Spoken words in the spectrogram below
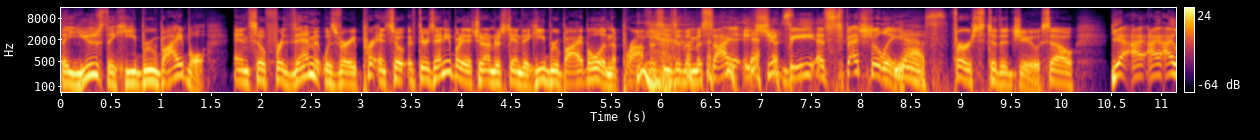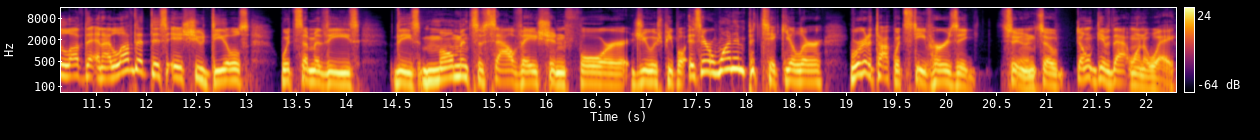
They use the Hebrew Bible, and so for them it was very. And so if there's anybody that should understand the Hebrew Bible and the prophecies of the Messiah, it should be especially Yes. first to the Jew. So yeah, I, I, I love that, and I love that this issue deals with some of these these moments of salvation for Jewish people. Is there one in particular? We're going to talk with Steve Herzig soon, so don't give that one away.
